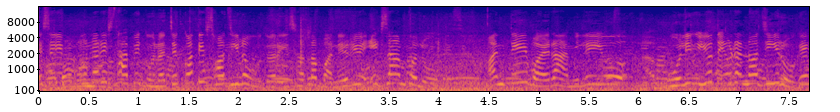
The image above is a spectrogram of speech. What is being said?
यसरी पुनर्स्थापित हुन चाहिँ कति सजिलो हुँदो रहेछ त भनेर यो इक्जाम्पल हो। अनि त्यही भएर हामीले यो भोलि यो त एउटा नजिर हो क्या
